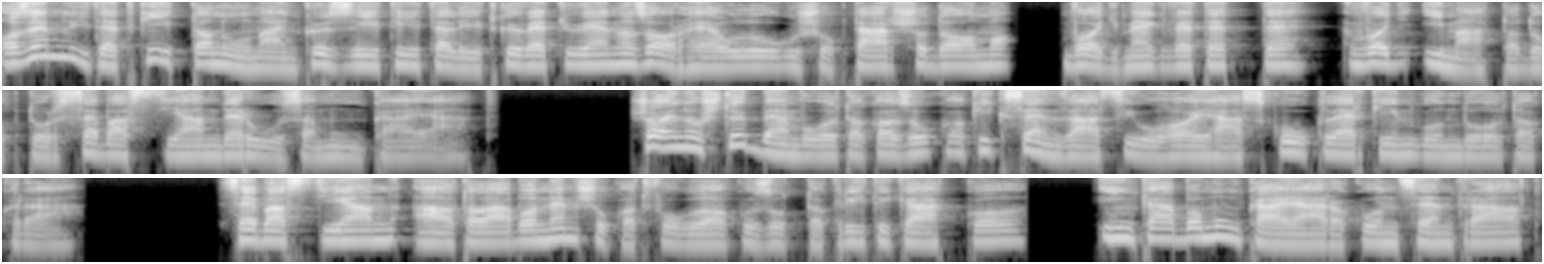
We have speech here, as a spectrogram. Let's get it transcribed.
Az említett két tanulmány közzétételét követően az archeológusok társadalma vagy megvetette, vagy imádta dr. Sebastian de Rosa munkáját. Sajnos többen voltak azok, akik szenzációhajhász kóklerként gondoltak rá. Sebastian általában nem sokat foglalkozott a kritikákkal, inkább a munkájára koncentrált,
